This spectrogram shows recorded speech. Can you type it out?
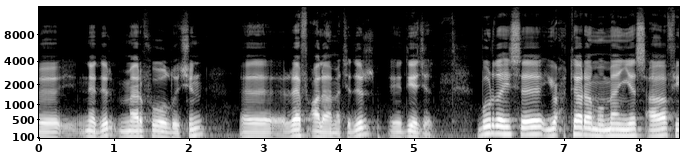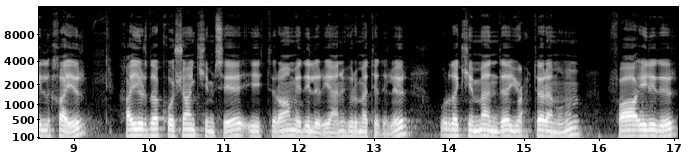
e, nedir? Merfu olduğu için e, ref alametidir e, diyeceğiz. Burada ise yuhteremu men yes'a fil hayır. Hayırda koşan kimseye ihtiram edilir yani hürmet edilir. Buradaki men de yuhteremunun failidir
